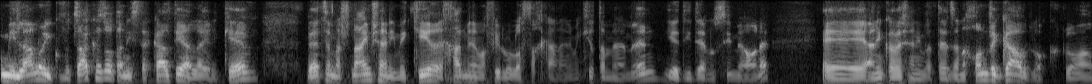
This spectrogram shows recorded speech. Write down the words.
מילאנו היא קבוצה כזאת, אני הסתכלתי על ההרכב. בעצם השניים שאני מכיר, אחד מהם אפילו לא שחקן, אני מכיר את המאמן, ידידנו סימאונה. אני מקווה שאני מבטא את זה נכון, וגאודלוק. כלומר,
